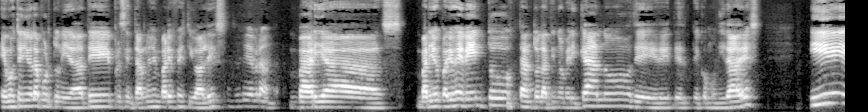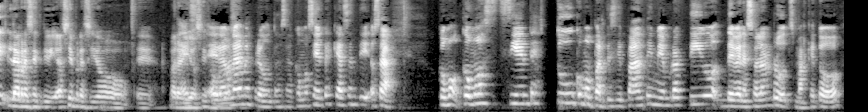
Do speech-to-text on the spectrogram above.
hemos tenido la oportunidad de presentarnos en varios festivales, varias, varios, varios eventos, tanto latinoamericanos, de, de- de- de comunidades, y la receptividad siempre ha sido eh, maravillosa. Es- era una de mis preguntas. O sea, ¿cómo sientes que has sentido? O sea, ¿cómo, ¿cómo sientes tú como participante y miembro activo de Venezuelan Roots, más que todo,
